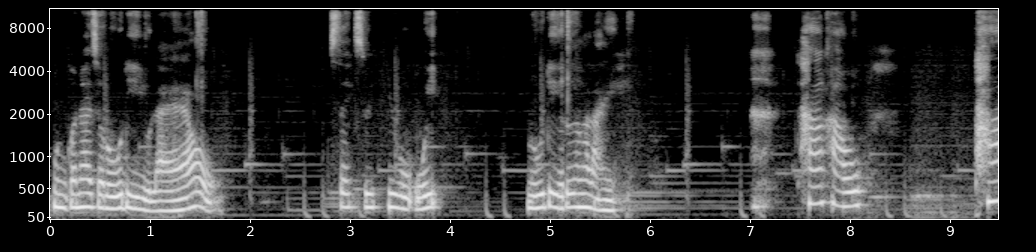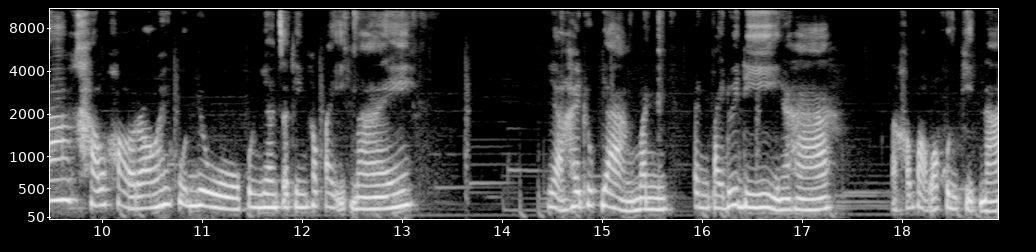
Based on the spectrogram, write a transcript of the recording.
คุณก็น่าจะรู้ดีอยู่แล้ว Sex with you อุ๊ยรู้ดีเรื่องอะไร ถ้าเขา ถ้าเขาขอร้องให้คุณอยู่ คุณยังจะทิ้งเขาไปอีกไหม อยากให้ทุกอย่างมันเป็นไปด้วยดีนะคะ แต่เขาบอกว่าคุณผิดนะ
